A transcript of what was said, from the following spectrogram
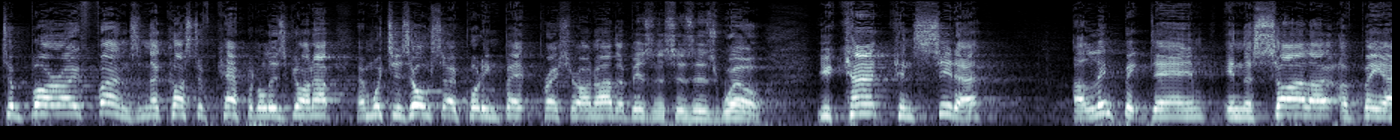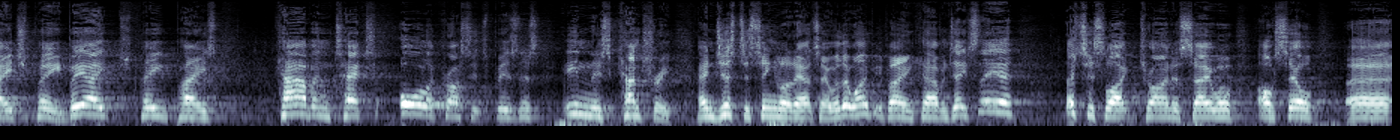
to borrow funds, and the cost of capital has gone up, and which is also putting back pressure on other businesses as well. You can't consider Olympic Dam in the silo of BHP. BHP pays carbon tax all across its business in this country. And just to single it out, say, well, they won't be paying carbon tax there. That's just like trying to say, well, I'll sell uh,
